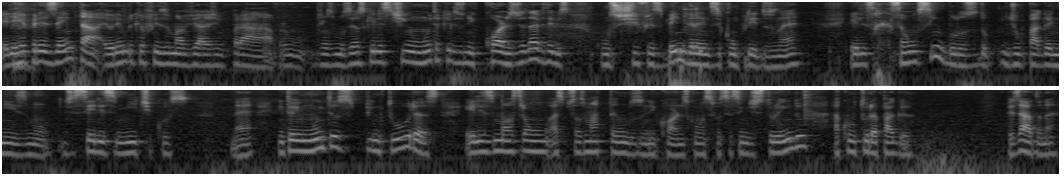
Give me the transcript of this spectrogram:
Ele representa. Eu lembro que eu fiz uma viagem para uns museus que eles tinham muito aqueles unicórnios. Você já deve ter visto. Com uns chifres bem grandes e compridos, né? Eles são símbolos do- de um paganismo, de seres míticos. Né? Então, em muitas pinturas, eles mostram as pessoas matando os unicórnios, como se fosse assim, destruindo a cultura pagã. Pesado, né?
